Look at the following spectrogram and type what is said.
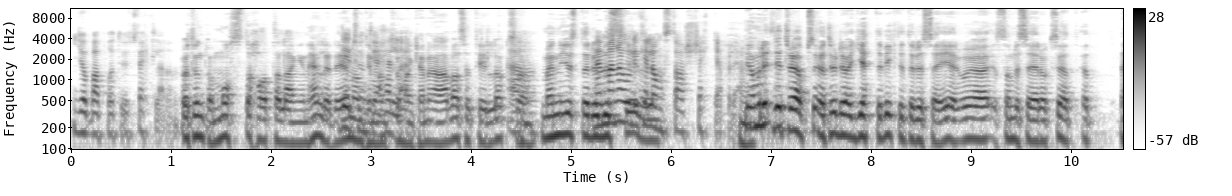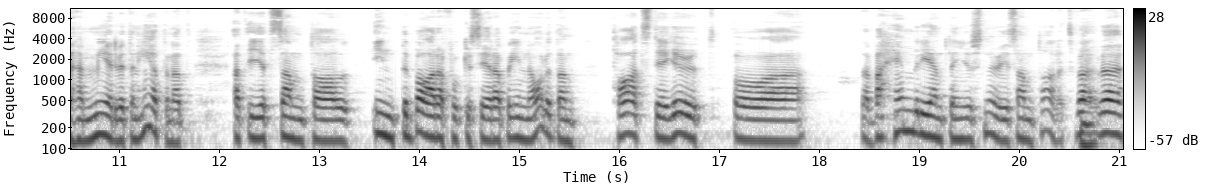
Jobba på att utveckla den. Jag tror inte man måste ha talangen heller. Det är Det tror någonting man tror heller. man kan öva sig till också. Ja. Men just det du Men man har beskriver- olika lång startsträcka på det. Ja men det, det tror jag absolut. Jag tror det är jätteviktigt det du säger. Och jag, som du säger också att, att den här medvetenheten att, att i ett samtal inte bara fokusera på innehåll utan ta ett steg ut och vad händer egentligen just nu i samtalet? Vad, vad,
